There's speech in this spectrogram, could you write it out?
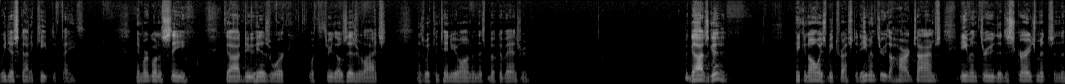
We just got to keep the faith. And we're going to see God do his work with through those Israelites as we continue on in this book of Ezra. But God's good. He can always be trusted, even through the hard times, even through the discouragements and, the,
